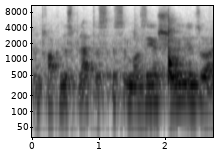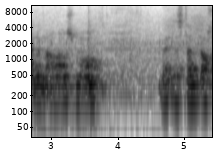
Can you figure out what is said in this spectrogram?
Ein trockenes Blatt, das ist immer sehr schön in so einem Arrangement, weil es dann doch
